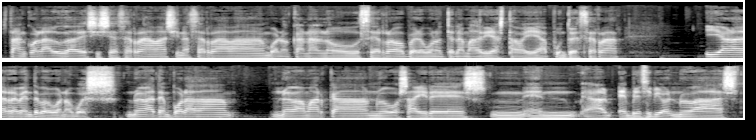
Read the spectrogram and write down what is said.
Estaban con la duda de si se cerraba, si no cerraban. Bueno, Canal No cerró, pero bueno, Telemadrid estaba ahí a punto de cerrar. Y ahora de repente, pues bueno, pues nueva temporada, nueva marca, nuevos aires, mm, en, principio nuevas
